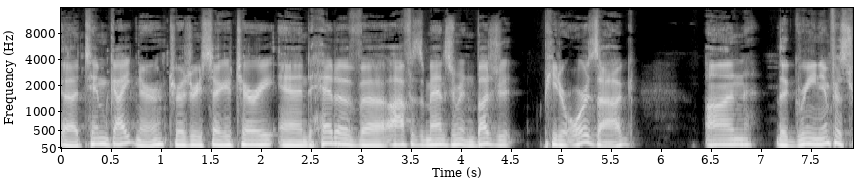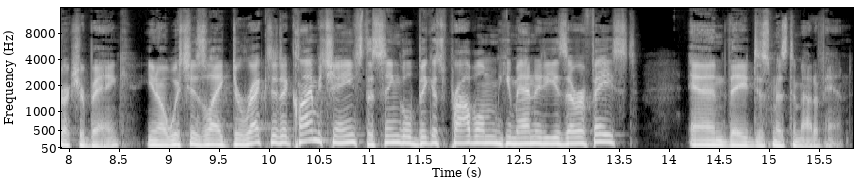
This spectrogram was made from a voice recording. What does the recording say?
uh, tim geithner treasury secretary and head of uh, office of management and budget peter orszag on the Green Infrastructure Bank, you know, which is like directed at climate change, the single biggest problem humanity has ever faced. And they dismissed him out of hand.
